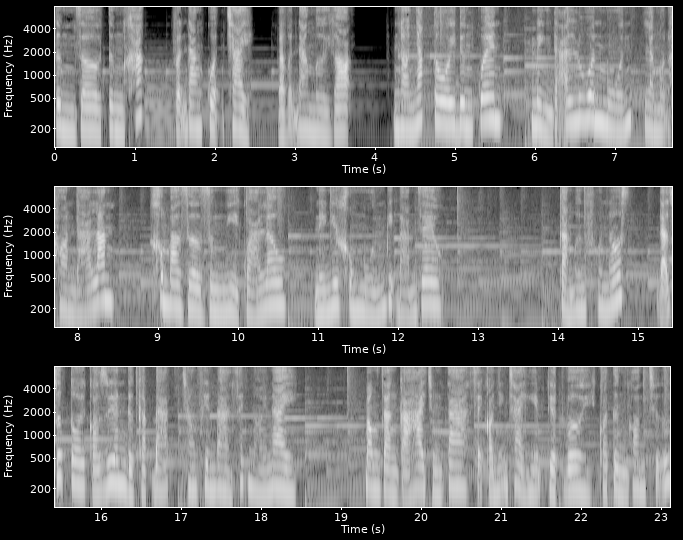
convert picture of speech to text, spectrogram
từng giờ từng khắc vẫn đang cuộn chảy và vẫn đang mời gọi. Nó nhắc tôi, đừng quên, mình đã luôn muốn là một hòn đá lăn, không bao giờ dừng nghỉ quá lâu nếu như không muốn bị bám rêu. Cảm ơn phonos đã giúp tôi có duyên được gặp bạn trong phiên bản sách nói này. Mong rằng cả hai chúng ta sẽ có những trải nghiệm tuyệt vời qua từng con chữ.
